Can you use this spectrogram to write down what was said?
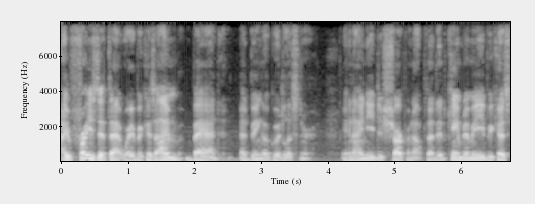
I phrased it that way because I'm bad at being a good listener and I need to sharpen up. That it came to me because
